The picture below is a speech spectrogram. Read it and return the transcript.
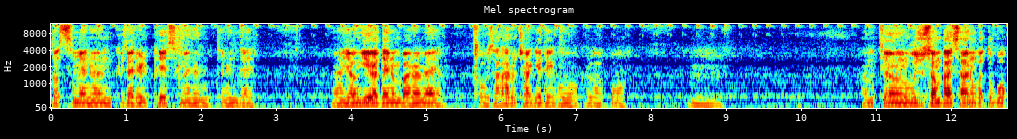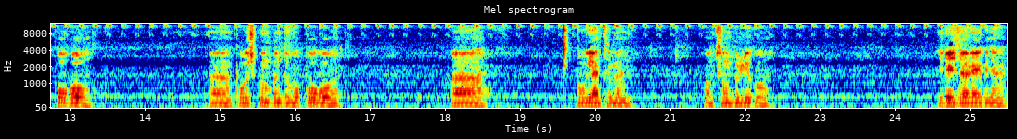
떴으면은 그 자리를 피했으면은 되는데 어, 연기가 되는 바람에 거기서 하루 자게 되고 그래갖고 음 아무튼 우주선 발사하는 것도 못 보고 어, 보고 싶은 분도 못 보고 아 모기한테만 엄청 물리고 이래저래 그냥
